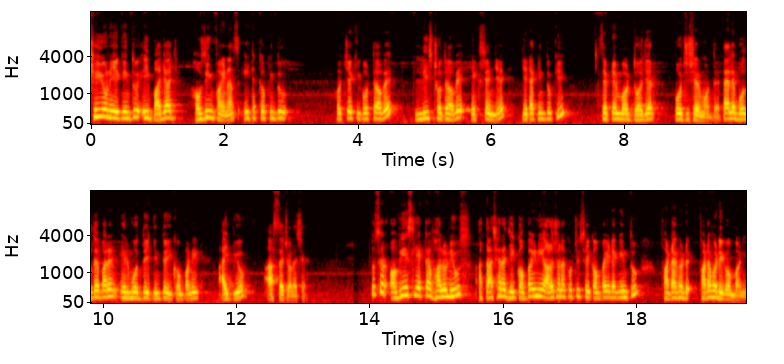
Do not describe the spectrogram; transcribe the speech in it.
সেই অনুযায়ী কিন্তু এই বাজাজ হাউজিং ফাইন্যান্স এইটাকেও কিন্তু হচ্ছে কি করতে হবে? লিস্ট হতে হবে এক্সচেঞ্জে যেটা কিন্তু কি? সেপ্টেম্বর দু হাজার পঁচিশের মধ্যে। তাহলে বলতে পারেন এর মধ্যেই কিন্তু এই কোম্পানির আইপিও আসতে চলেছে। তো স্যার অবভিয়াসলি একটা ভালো নিউজ আর তাছাড়া যেই কোম্পানি নিয়ে আলোচনা করছি, সেই কোম্পানিটা কিন্তু ফাটাফাটি ফাটাফাটি কোম্পানি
